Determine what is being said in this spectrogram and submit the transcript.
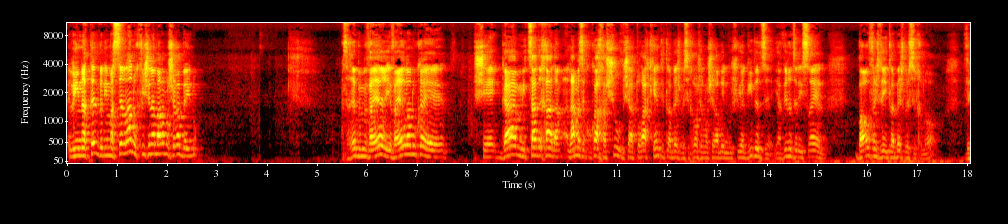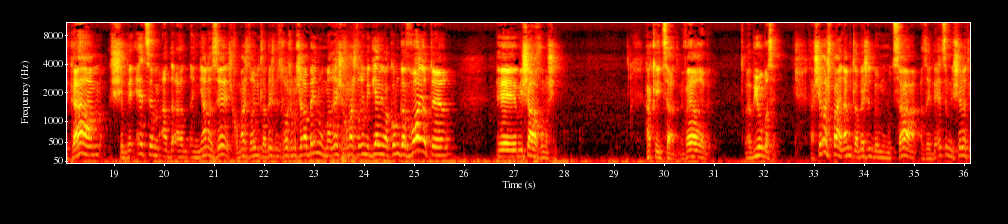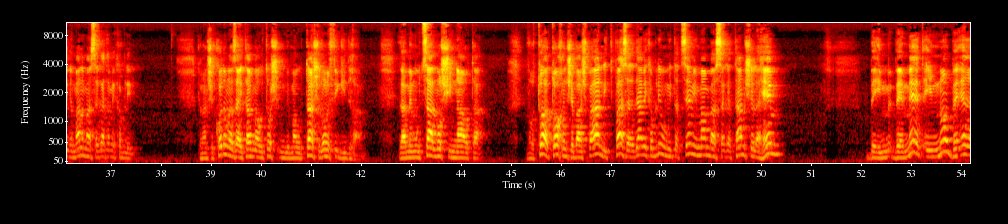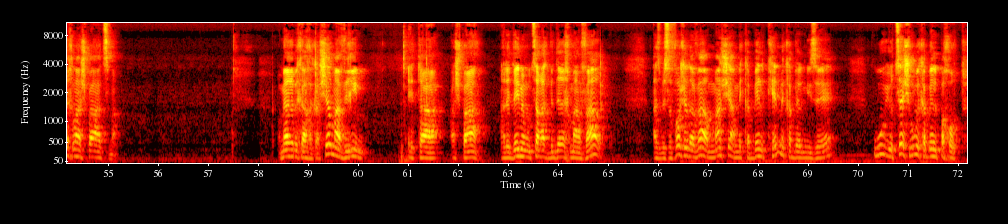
להינתן ולהימסר לנו, כפי שנאמר למשה רבינו. אז הרב מבאר, יבאר לנו כעת שגם מצד אחד, למה זה כל כך חשוב שהתורה כן תתלבש בשכלו של משה רבינו, ושהוא יגיד את זה, יעביר את זה לישראל, באופן שזה יתלבש בשכלו, וגם שבעצם העניין הזה, שחומש דברים מתלבש בשכלו של משה רבינו, מראה שחומש דברים מגיע ממקום גבוה יותר אה, משאר החומשים. הכיצד? מבאר הרבה, והביאור בזה. כאשר ההשפעה אינה מתלבשת בממוצע, אז היא בעצם נשארת היא למעלה מהשגת המקבלים. כיוון שקודם לזה הייתה במהותו, במהותה שלא לפי גדרם, והממוצע לא שינה אותה. ואותו התוכן שבהשפעה נתפס על ידי המקבלים ומתעצם עמם בהשגתם שלהם, באמת אינו בערך להשפעה עצמה. אומר הרבי ככה, כאשר מעבירים את ההשפעה על ידי ממוצע רק בדרך מעבר, אז בסופו של דבר, מה שהמקבל כן מקבל מזה, הוא יוצא שהוא מקבל פחות.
